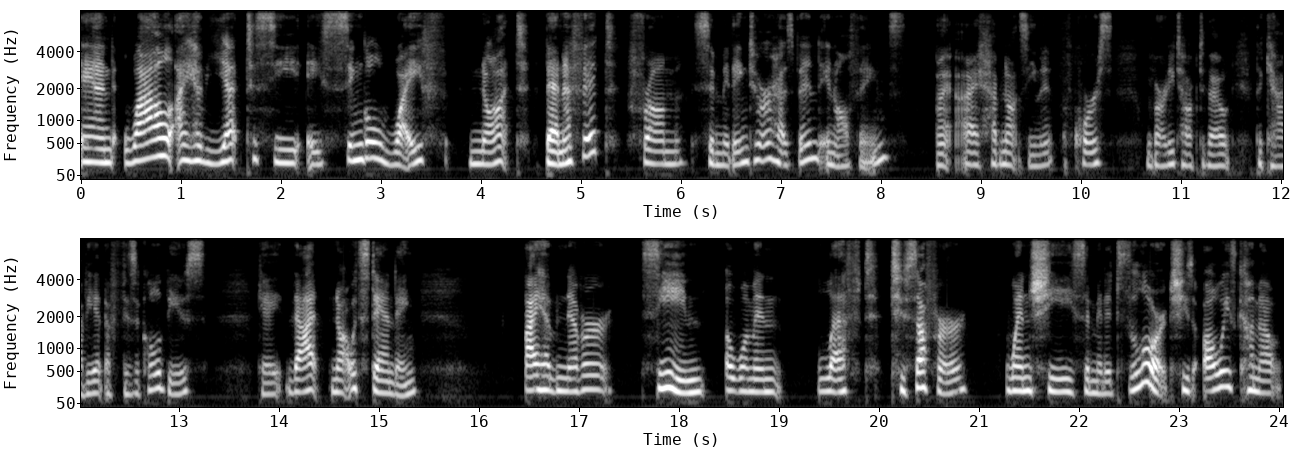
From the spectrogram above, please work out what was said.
And while I have yet to see a single wife not benefit from submitting to her husband in all things, I, I, have not seen it. Of course, we've already talked about the caveat of physical abuse. Okay, that notwithstanding, I have never seen a woman left to suffer when she submitted to the Lord. She's always come out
